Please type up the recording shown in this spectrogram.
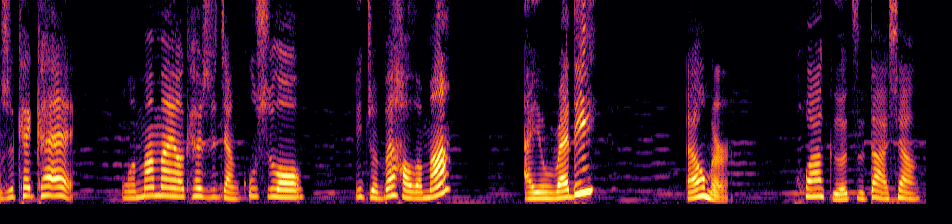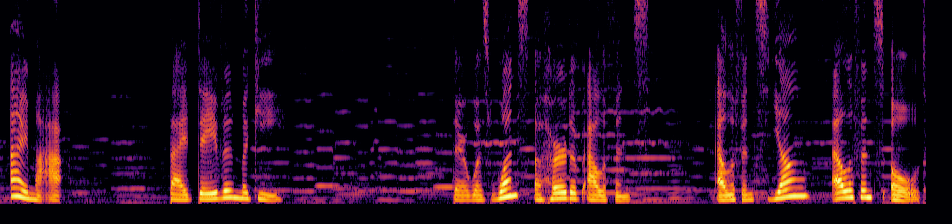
是 KK，我慢慢要开始讲故事喽，你准备好了吗？Are you ready? Elmer，花格子大象艾玛。By David McKee. There was once a herd of elephants. Elephants young, elephants old,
